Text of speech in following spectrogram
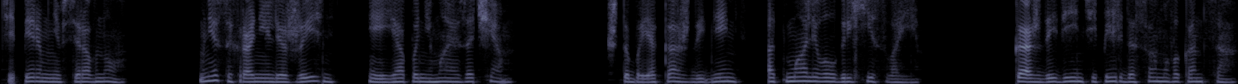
Теперь мне все равно. Мне сохранили жизнь, и я понимаю, зачем. Чтобы я каждый день отмаливал грехи свои. Каждый день теперь до самого конца.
